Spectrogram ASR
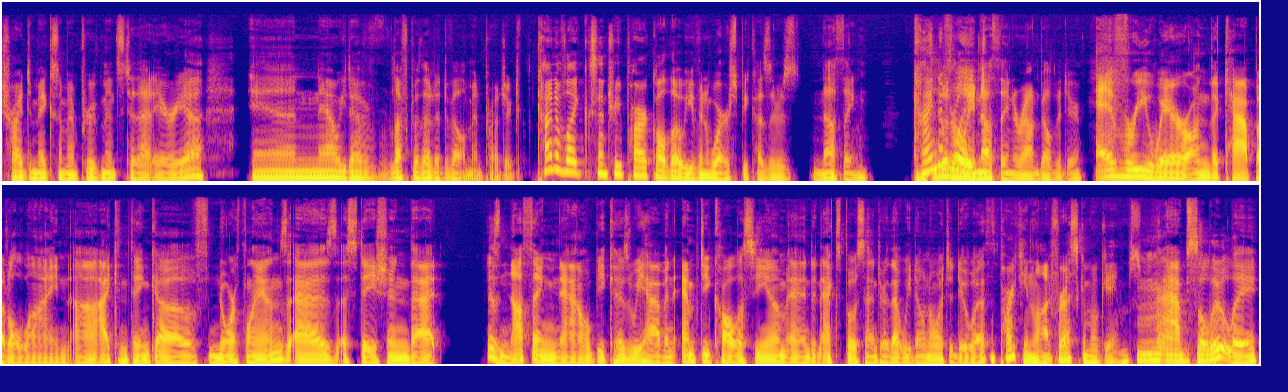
tried to make some improvements to that area. And now we'd have left without a development project. Kind of like Century Park, although even worse because there's nothing. Kind literally of like nothing around Belvedere. everywhere on the capital line. Uh, I can think of Northlands as a station that is nothing now because we have an empty Coliseum and an expo center that we don't know what to do with. Parking lot for Eskimo games. Mm, absolutely.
